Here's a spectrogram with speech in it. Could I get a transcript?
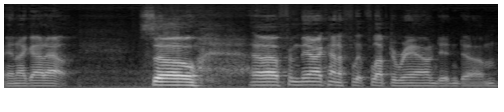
and I got out. So uh, from there, I kind of flip flopped around and. Um,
